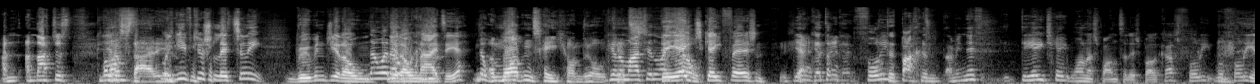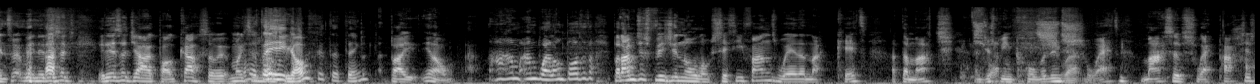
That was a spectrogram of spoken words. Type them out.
and and that just. you Well, know- Well, you've just literally ruined your own No, know, your own but can you- idea. No, a modern take on the old can kits. imagine like the though- H-Gate version. Yeah, get, the, get fully The- back. In, I mean, if the HK want to sponsor this podcast, fully we're fully into it. I mean, it is a it is a Jag podcast, so it might Well, as there well you be go. Get the thing. by you know I'm, I'm well on board with that. But I'm just visioning all those City fans wearing that kit at the match and just being covered in Sweat. sweat, massive sweat patches.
